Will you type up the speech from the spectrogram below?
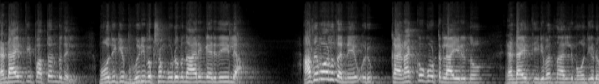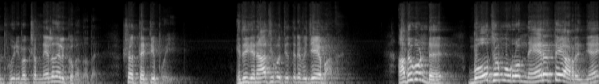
രണ്ടായിരത്തി പത്തൊൻപതിൽ മോദിക്ക് ഭൂരിപക്ഷം കൂടുമെന്ന് ആരും കരുതിയില്ല. അതുപോലെ തന്നെ ഒരു കണക്കുകൂട്ടലായിരുന്നു രണ്ടായിരത്തി ഇരുപത്തിനാലിൽ മോദിയുടെ ഭൂരിപക്ഷം നിലനിൽക്കുമെന്നത്. പക്ഷെ തെറ്റിപ്പോയി. ഇത് ജനാധിപത്യത്തിന്റെ വിജയമാണ്. അതുകൊണ്ട് ബോധപൂർവം നേരത്തെ അറിഞ്ഞ്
